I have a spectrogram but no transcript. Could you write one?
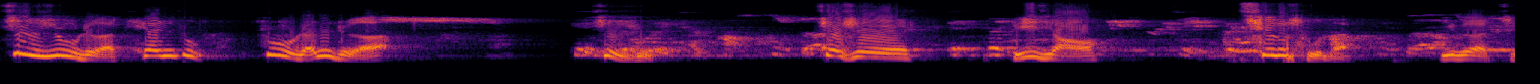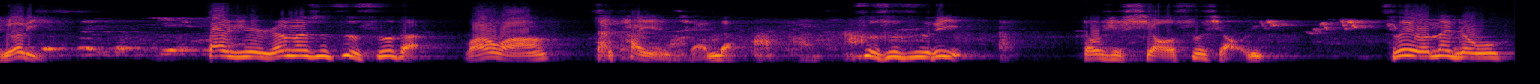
自助者天助，助人者自助，这是比较清楚的一个哲理。但是人们是自私的，往往是看眼前的，自私自利，都是小私小利。只有那种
